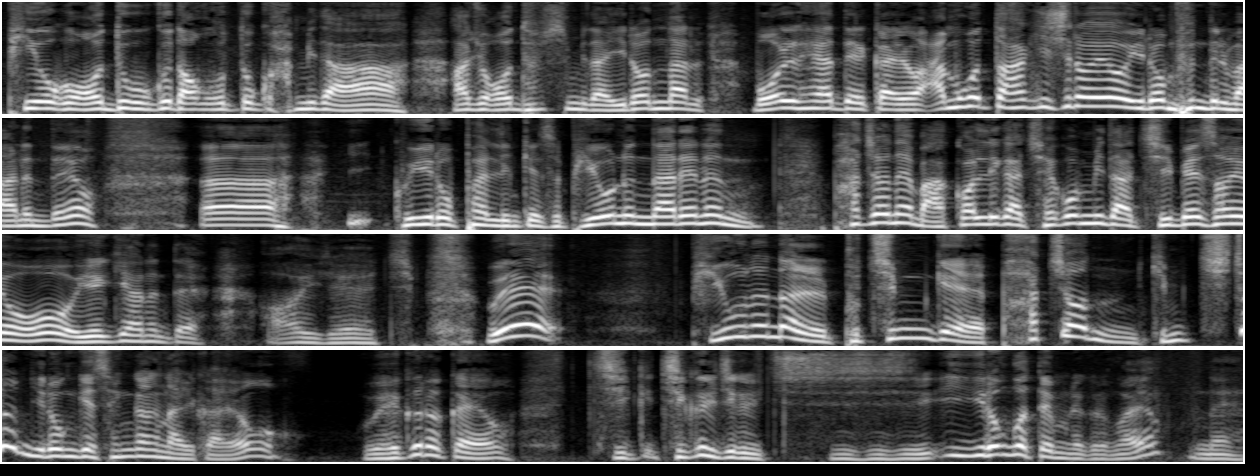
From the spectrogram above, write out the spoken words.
비 오고 어두우고 어두고 합니다. 아주 어둡습니다. 이런 날 뭘 해야 될까요? 아무것도 하기 싫어요. 이런 분들 많은데요. 아, 9158님께서 비 오는 날에는 파전에 막걸리가 최고입니다. 집에서요. 얘기하는데, 아, 예. 왜, 비 오는 날 부침개, 파전, 김치전 이런 게 생각날까요? 왜 그럴까요? 지, 지글지글 이런 것 때문에 그런가요? 네.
